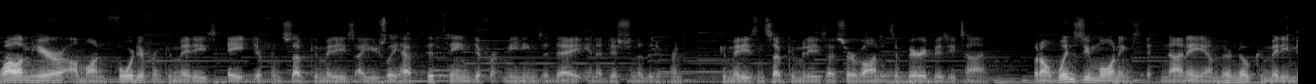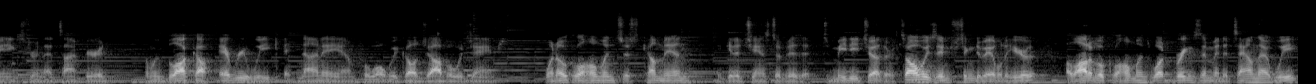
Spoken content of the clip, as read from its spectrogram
While I'm here, I'm on four different committees, eight different subcommittees. I usually have 15 different meetings a day in addition to the different committees and subcommittees I serve on. It's a very busy time. But on Wednesday mornings at 9 a.m., there are no committee meetings during that time period, and we block off every week at 9 a.m. for what we call Java with James when Oklahomans just come in and get a chance to visit, to meet each other. It's always interesting to be able to hear a lot of Oklahomans, what brings them into town that week.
